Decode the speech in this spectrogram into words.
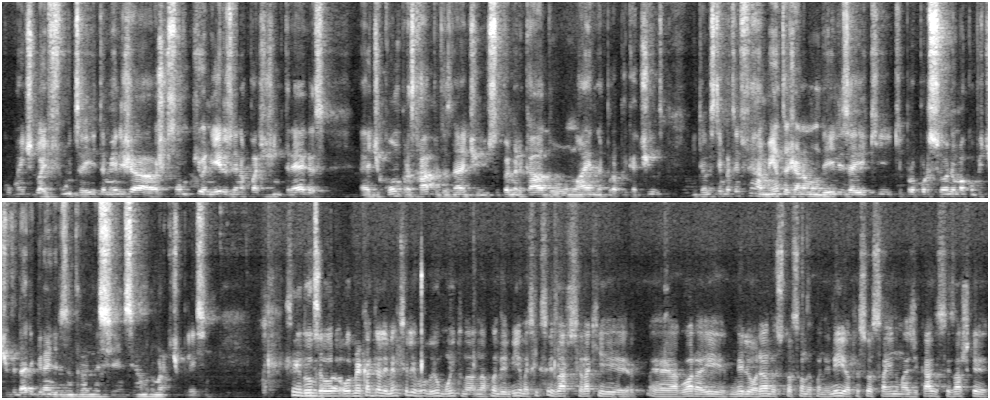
concorrente do iFoods aí, também eles já, acho que são pioneiros aí na parte de entregas, é, de compras rápidas, né, de supermercado online, né, por aplicativos. Então, eles têm bastante ferramentas já na mão deles aí que, que proporcionam uma competitividade grande eles entrando nesse, nesse ramo do marketplace. Sem dúvida, o, o mercado de alimentos ele evoluiu muito na, na pandemia, mas o que vocês acham? Será que é, agora aí melhorando a situação da pandemia, a pessoa saindo mais de casa, vocês acham que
